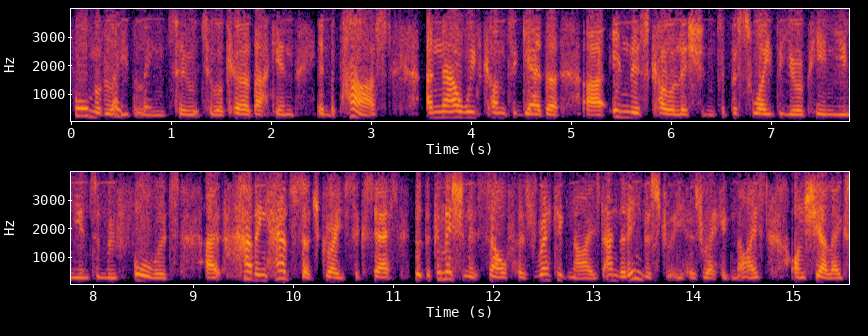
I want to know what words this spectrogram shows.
form of labelling to, to occur back in, in the past, and now we've come together uh, in this coalition to persuade the European Union to move forwards, uh, having had such great success that the Commission itself has recognised and that industry has recognised on shell eggs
